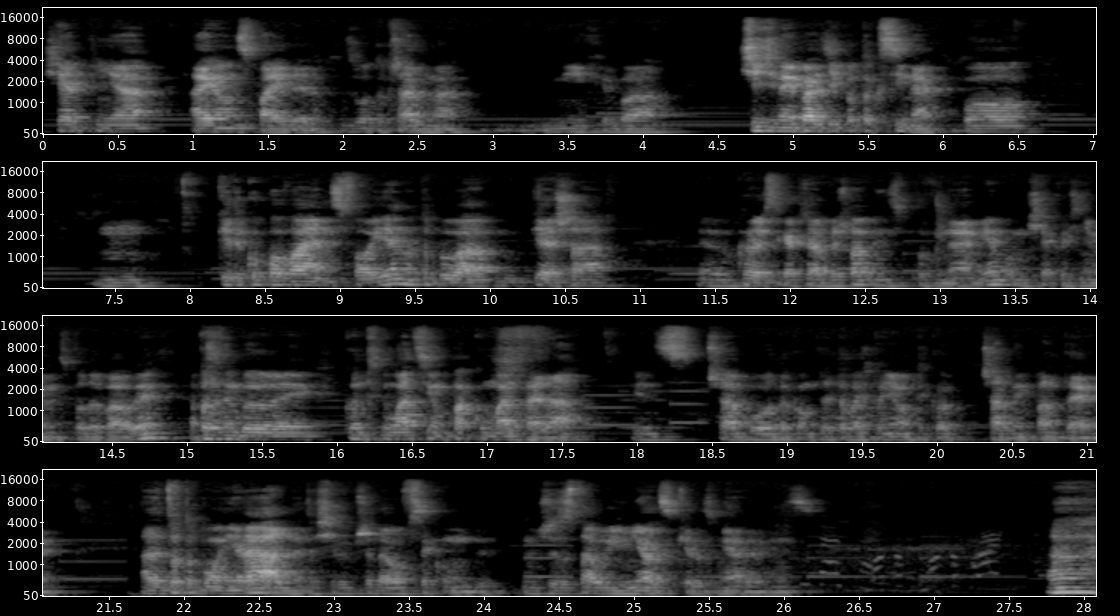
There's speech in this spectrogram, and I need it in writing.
sierpnia Iron Spider, złoto-czarna. Mi chyba siedzi najbardziej po toksinach, bo mm, kiedy kupowałem swoje, no to była pierwsza e, kolorystyka, która wyszła, więc powinałem je, bo mi się jakoś, nie wiem, spodobały. A poza tym były kontynuacją paku Marvela, więc trzeba było dokompletować, bo nie mam tylko czarnej pantery. Ale to to było nierealne, to się wyprzedało w sekundy. Znaczy zostały juniorskie rozmiary, więc... Ach,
